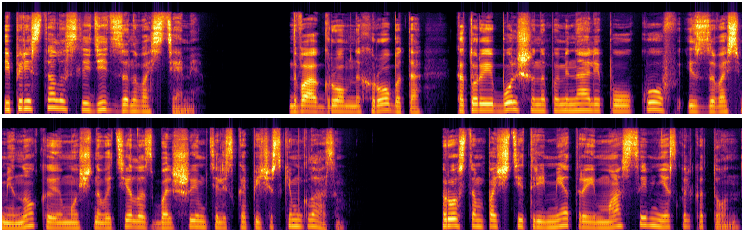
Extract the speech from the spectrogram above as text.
и перестала следить за новостями. Два огромных робота, которые больше напоминали пауков из-за восьми ног и мощного тела с большим телескопическим глазом. Ростом почти три метра и массой в несколько тонн.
